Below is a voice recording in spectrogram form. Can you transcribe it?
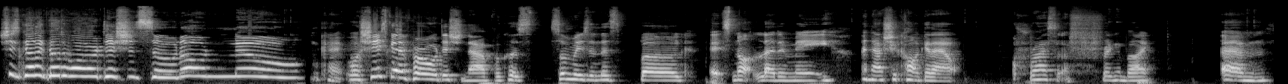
She's gotta go to our audition soon. Oh no. Okay, well she's going for her audition now because some reason this bug it's not letting me and now she can't get out. Christ that a friggin' bite. Um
